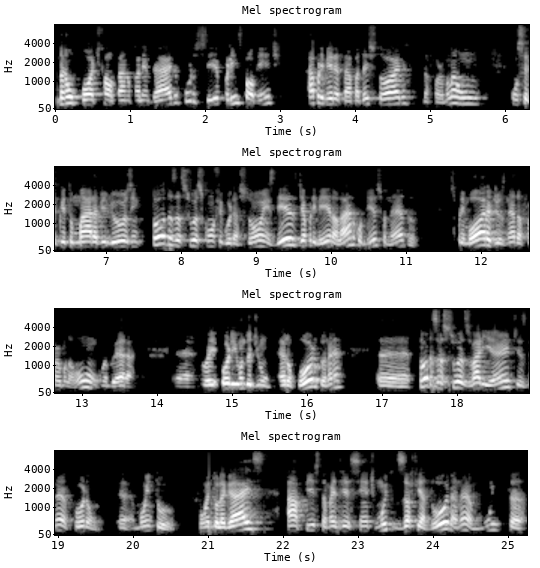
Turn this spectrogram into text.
Não pode faltar no calendário, por ser principalmente a primeira etapa da história da Fórmula 1, um circuito maravilhoso em todas as suas configurações, desde a primeira, lá no começo, né, dos primórdios né, da Fórmula 1, quando era é, foi oriundo de um aeroporto, né? É, todas as suas variantes, né, foram é, muito muito legais. A pista mais recente, muito desafiadora, né? Muita,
